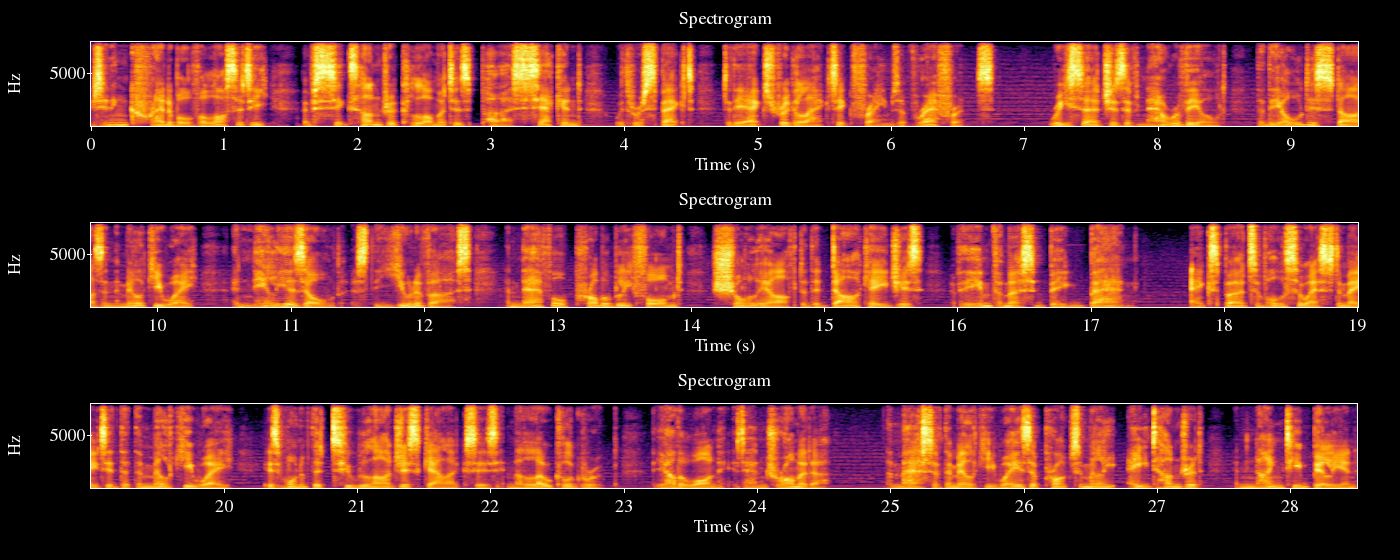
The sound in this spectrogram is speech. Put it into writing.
at an incredible velocity of 600 kilometers per second with respect to the extragalactic frames of reference. Researchers have now revealed that the oldest stars in the Milky Way are nearly as old as the universe and therefore probably formed shortly after the dark ages of the infamous Big Bang. Experts have also estimated that the Milky Way is one of the two largest galaxies in the local group, the other one is Andromeda, the mass of the Milky Way is approximately 890 billion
